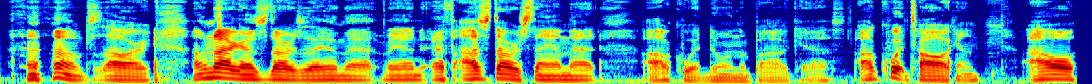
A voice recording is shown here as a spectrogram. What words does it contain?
I'm sorry. I'm not gonna start saying that, man. If I start saying that, I'll quit doing the podcast. I'll quit talking. I'll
